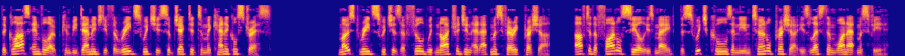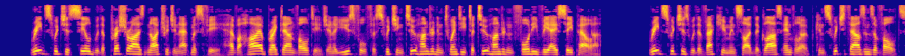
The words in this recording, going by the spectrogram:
The glass envelope can be damaged if the reed switch is subjected to mechanical stress. Most reed switches are filled with nitrogen at atmospheric pressure. After the final seal is made, the switch cools and the internal pressure is less than 1 atmosphere. Reed switches sealed with a pressurized nitrogen atmosphere have a higher breakdown voltage and are useful for switching 220 to 240 VAC power. Reed switches with a vacuum inside the glass envelope can switch thousands of volts.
